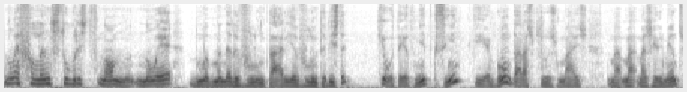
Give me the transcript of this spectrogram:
não é falando sobre este fenómeno, não é de uma maneira voluntária, voluntarista, que eu até admito que sim, que é bom dar às pessoas mais, mais, mais rendimentos,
